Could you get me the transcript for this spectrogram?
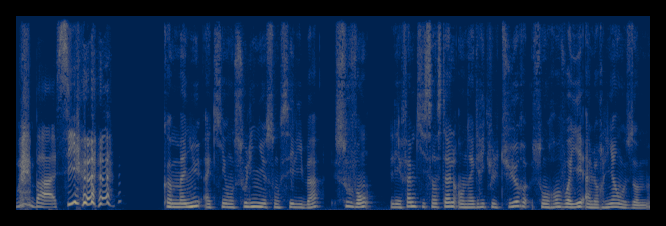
Ouais, bah, si Comme Manu, à qui on souligne son célibat, souvent, les femmes qui s'installent en agriculture sont renvoyées à leur lien aux hommes.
